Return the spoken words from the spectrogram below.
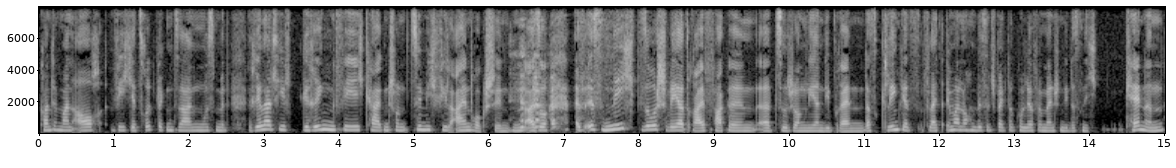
konnte man auch, wie ich jetzt rückblickend sagen muss, mit relativ geringen Fähigkeiten schon ziemlich viel Eindruck schinden. Also es ist nicht so schwer, drei Fackeln äh, zu jonglieren jonglieren, die brennen. Das klingt jetzt vielleicht immer noch ein bisschen spektakulär für Menschen, die das nicht kennen,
